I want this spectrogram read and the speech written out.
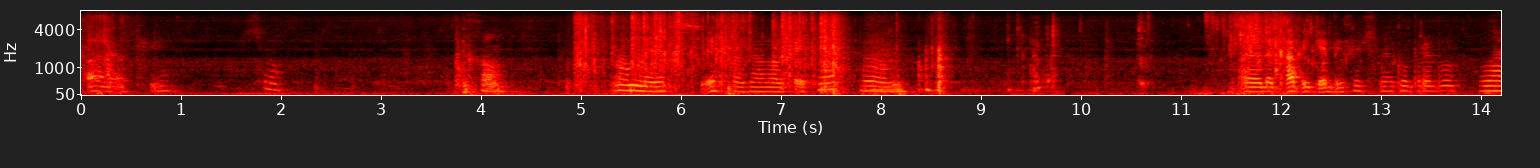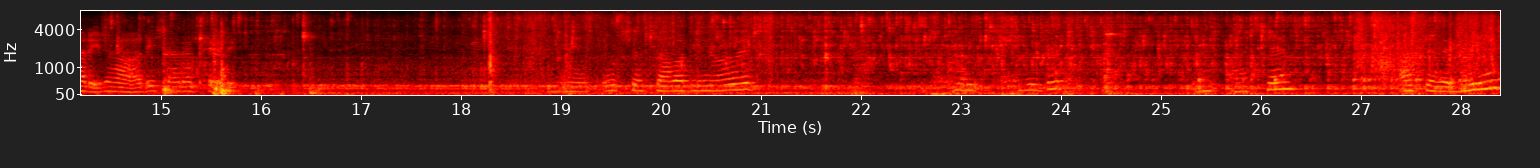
კარაქი. всё. ხო. ამეს ეხლა გავაკეთებ. და კაპიკები ხის მეგობრებო ლარი რა არის არაფერი just dolabino it. Şurada Asya. Asya the brie.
